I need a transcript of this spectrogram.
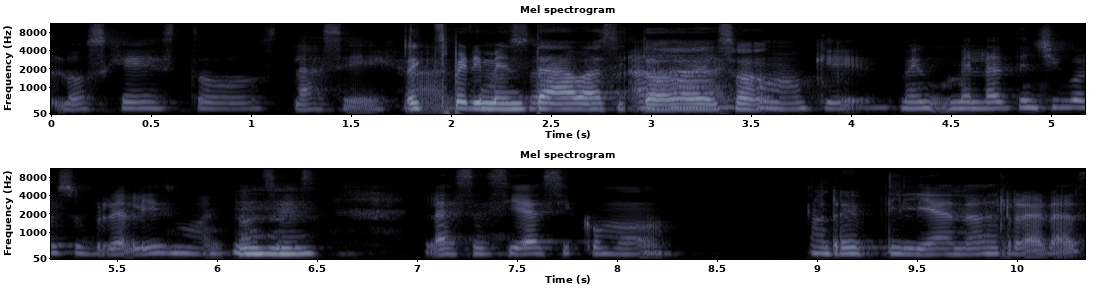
los gestos, las cejas. Experimentabas y todo eso. Como que me, me late un chingo el surrealismo, entonces las hacía así como reptilianas raras.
